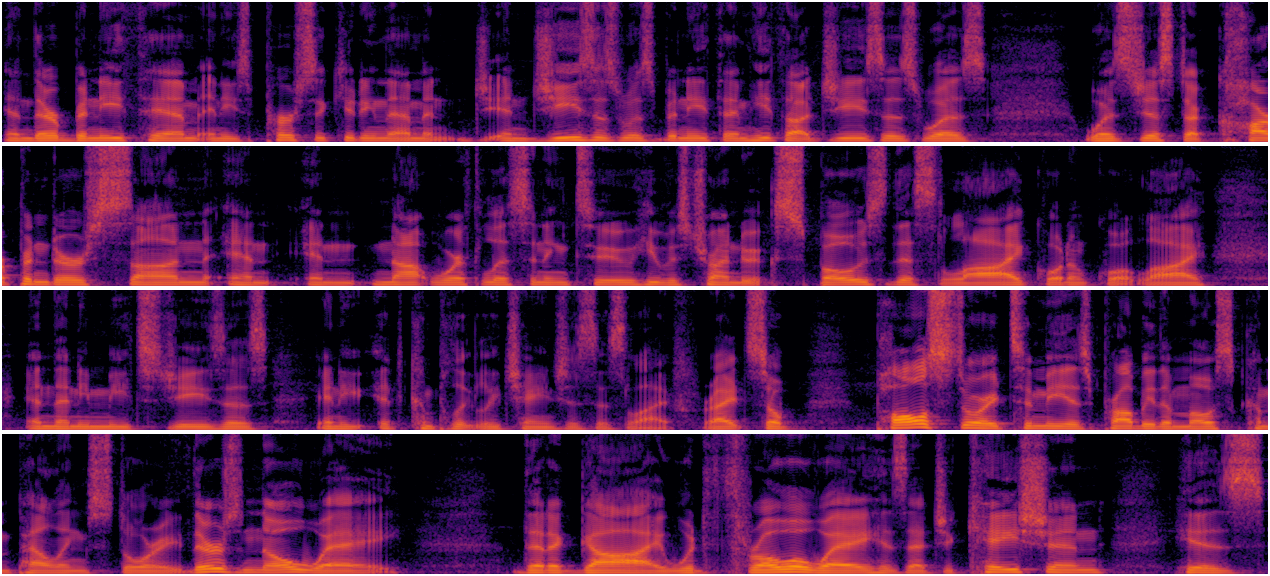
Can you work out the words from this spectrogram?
and they're beneath him and he's persecuting them and, and Jesus was beneath him. He thought Jesus was was just a carpenter's son and and not worth listening to. He was trying to expose this lie quote unquote lie and then he meets Jesus and he, it completely changes his life right? So Paul's story to me is probably the most compelling story. There's no way that a guy would throw away his education, his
